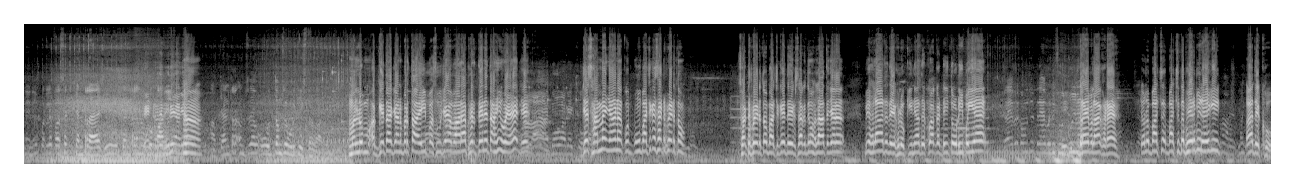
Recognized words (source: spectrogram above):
ਨਹੀਂ ਨਹੀਂ ਪਰਲੇ ਪਾਸੇ ਕੈਂਟਰ ਆਇਆ ਸੀ ਉਹ ਕੈਂਟਰ ਨੂੰ ਮਾਰੀ ਹਾਂ। कैंटर उनसे वो एकदम से उड़ के इस तरफ आ गया ਮੰਨ ਲਓ ਅੱਗੇ ਤਾਂ ਜਾਨਵਰ ਤਾਂ ਆਈ ਪਸ਼ੂ ਜੇ ਆਵਾਰਾ ਫਿਰਦੇ ਨੇ ਤਾਂ ਹੀ ਹੋਇਆ ਹੈ। ਜੇ ਜੇ ਸਾਹਮਣੇ ਜਾਣ ਕੋਈ ਉਹ ਬਚ ਕੇ ਸੱਟ ਫੇਟ ਤੋਂ ਸੱਟ ਫੇਟ ਤੋਂ ਬਚ ਕੇ ਦੇਖ ਸਕਦੇ ਹੋ ਹਾਲਾਤ ਯਾਰ ਵੀ ਹਾਲਾਤ ਦੇਖ ਲਓ ਕੀ ਨੇ ਆਹ ਦੇਖੋ ਆ ਗੱਡੀ ਤੋੜੀ ਪਈ ਹੈ ड्राइवर कौन सी ड्राइवर की सूझबूझ ਡਰਾਈਵਰ ਆ ਖੜਾ ਹੈ ਚਲੋ ਬਚ ਬਚ ਤਾਂ ਫੇਰ ਵੀ ਰਹੇਗੀ ਆਹ ਦੇਖੋ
